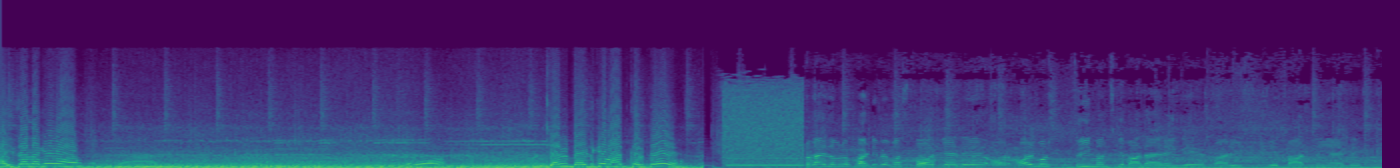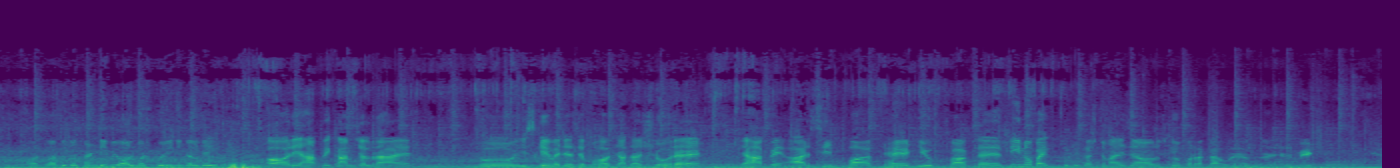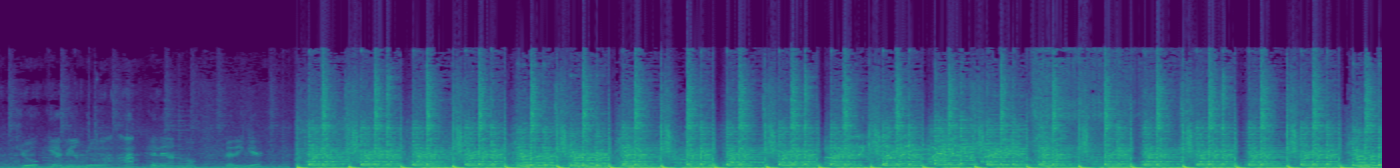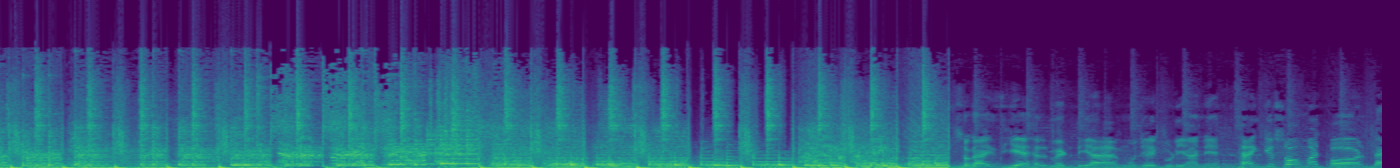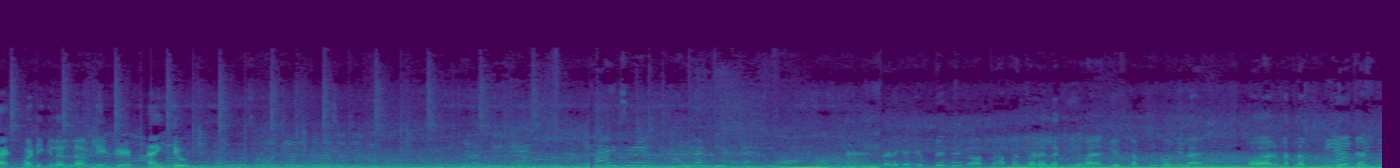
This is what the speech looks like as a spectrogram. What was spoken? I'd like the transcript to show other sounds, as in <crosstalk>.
पैसा लगेगा? चल बैठ के बात करते तो गाइस हम लोग घाटी पे मस्त पहुँच गए थे और ऑलमोस्ट थ्री मंथ्स के बाद आए रहेंगे। बारिश के बाद नहीं आए थे। और तो अभी तो ठंडी भी ऑलमोस्ट पूरी निकल गई। और यहाँ पे काम चल रहा है। तो इसके वजह से बहुत ज़्यादा शोर है। यहाँ पे आर सी पार्क है ड्यूक पार्क है। तीनों बाइक फुली कस्टमाइज हैं और उसके ऊपर रखा हुआ है अपना हेलमेट जो कि अभी हम लोग आपके लिए अनबॉक्स करेंगे। गाइज़ ये हेलमेट दिया है मुझे गुड़िया ने। Thank you so much for that particular lovely gift thank you लड़के गिफ्ट देते हैं तो आप अपन थोड़े लकी है भाई। गिफ्ट अपने को मिला है। और मतलब ये जस्ट तो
